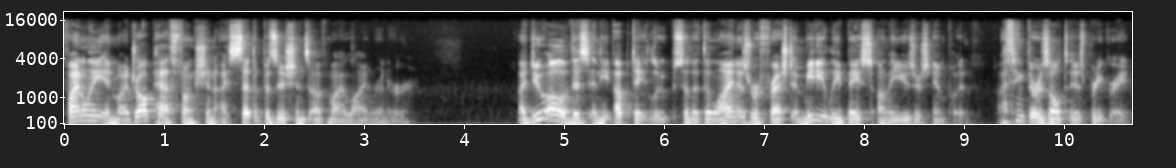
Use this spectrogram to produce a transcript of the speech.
Finally, in my drawPath function, I set the positions of my line renderer. I do all of this in the update loop so that the line is refreshed immediately based on the user's input. I think the result is pretty great.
